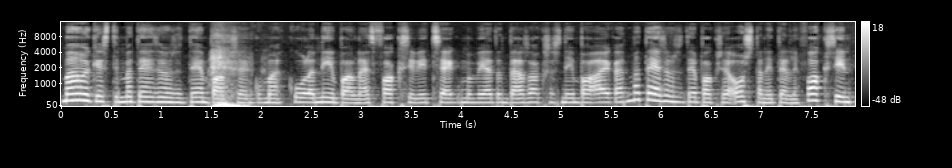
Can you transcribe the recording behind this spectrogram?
Mä oikeasti mä teen sellaisen tempauksen, kun mä kuulen niin paljon näitä faksivitsejä, kun mä vietän täällä Saksassa niin paljon aikaa, että mä teen sellaisen tempauksen ostan itselleni faksin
